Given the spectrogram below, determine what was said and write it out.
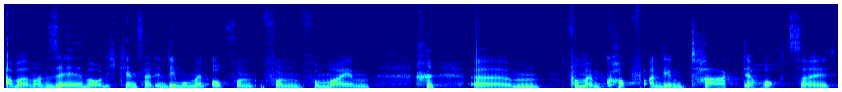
Aber man selber, und ich kenne es halt in dem Moment auch von, von, von, meinem, ähm, von meinem Kopf an dem Tag der Hochzeit,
